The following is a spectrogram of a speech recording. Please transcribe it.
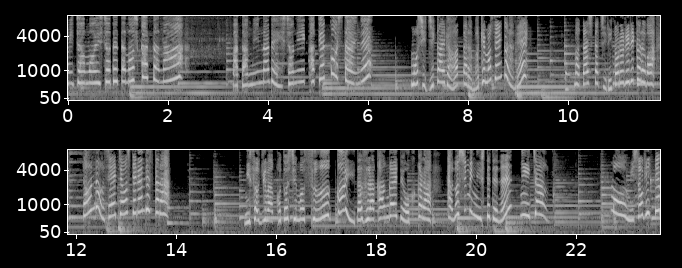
みちゃんも一緒で楽しかったな。またみんなで一緒にかけっこしたいね。もし次回があったら負けませんからね。私たちリトルリリカルはどんどん成長してるんですから。みそぎは今年もすっごいいたずら考えておくから楽しみにしててね兄ちゃん。もうみそぎって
